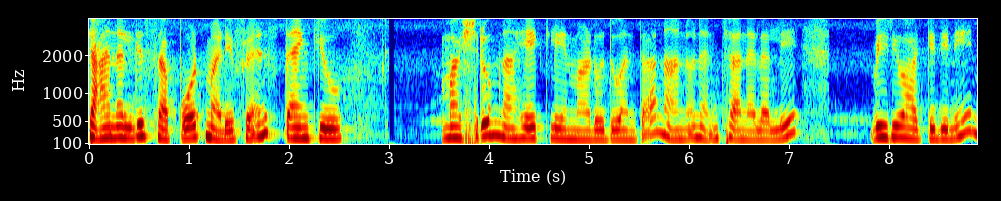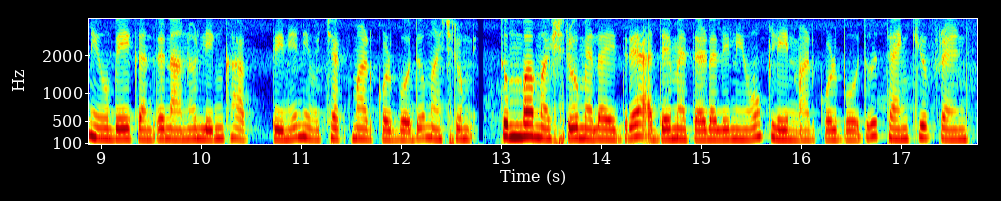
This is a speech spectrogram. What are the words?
ಚಾನಲ್ಗೆ ಸಪೋರ್ಟ್ ಮಾಡಿ ಫ್ರೆಂಡ್ಸ್. ಥ್ಯಾಂಕ್ ಯು. ಮಶ್ರೂಮ್ನ ಹೇಗೆ ಕ್ಲೀನ್ ಮಾಡೋದು ಅಂತ ನಾನು ನನ್ನ ಚಾನಲಲ್ಲಿ ವಿಡಿಯೋ ಹಾಕಿದ್ದೀನಿ. ನೀವು ಬೇಕಂದರೆ ನಾನು ಲಿಂಕ್ ಹಾಕ್ತೀನಿ. ನೀವು ಚೆಕ್ ಮಾಡ್ಕೊಳ್ಬೋದು. ಮಶ್ರೂಮ್, ತುಂಬ ಮಶ್ರೂಮ್ ಎಲ್ಲ ಇದ್ದರೆ ಅದೇ ಮೆಥಡಲ್ಲಿ ನೀವು ಕ್ಲೀನ್ ಮಾಡ್ಕೊಳ್ಬೋದು. Thank you friends.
